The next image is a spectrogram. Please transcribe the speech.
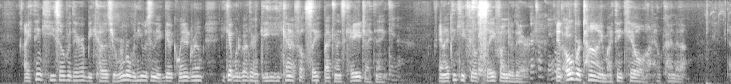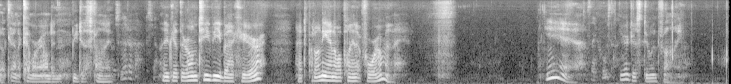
I think he's over there because you remember when he was in the get acquainted room, he kept wanting to go out there and he, he kind of felt safe back in his cage, I think. Know, And I think he feels safety safe under there. that's okay. And over time, I think he'll he'll kind of he'll kind of come around and be just fine. They've got their own TV back here. I Had to put on the Animal Planet for them, and yeah, they're just doing fine.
